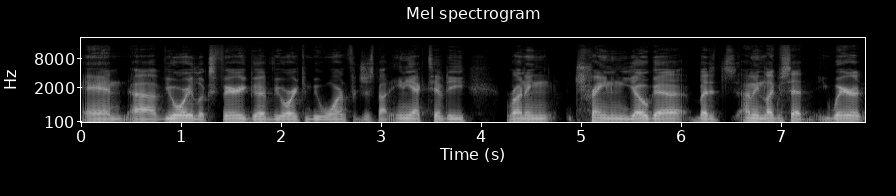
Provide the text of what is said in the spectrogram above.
And uh, Vuori looks very good. Vuori can be worn for just about any activity, running, training, yoga. But it's, I mean, like we said, you wear it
